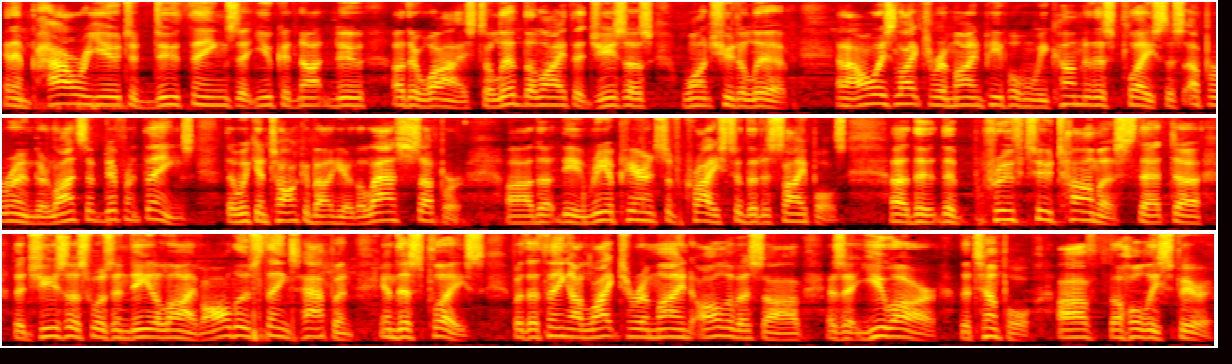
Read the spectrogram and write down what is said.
and empower you to do things that you could could not do otherwise, to live the life that Jesus wants you to live. And I always like to remind people when we come to this place, this upper room, there are lots of different things that we can talk about here. The Last Supper, uh, the, the reappearance of Christ to the disciples, uh, the, the proof to Thomas that, uh, that Jesus was indeed alive. All those things happen in this place. But the thing I'd like to remind all of us of is that you are the temple of the Holy Spirit.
